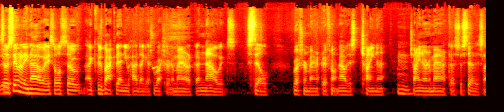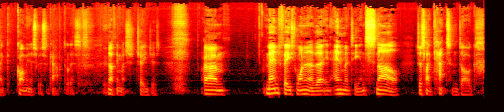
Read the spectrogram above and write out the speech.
Okay. So similarly now it's also because back then you had I guess Russia and America and now it's still Russia and America if not now it's China Mm. China and America so still it's like communists versus capitalists nothing much changes um, men face one another in enmity and snarl just like cats and dogs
